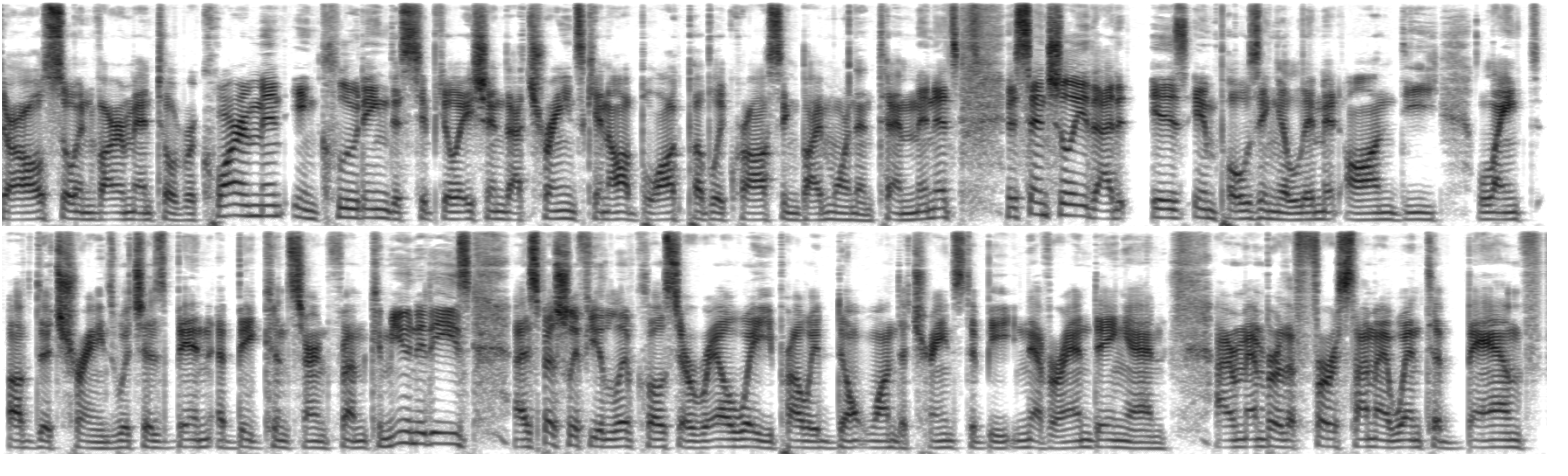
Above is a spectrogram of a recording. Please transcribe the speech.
There are also environmental requirements, including the stipulation that trains cannot block public crossing by more than 10 minutes. Essentially, that is imposing a limit on the length of the trains, which has been a big concern from communities, especially if you live close to a railway. You probably don't want the trains to be never ending. And I remember the first time I went to Banff,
